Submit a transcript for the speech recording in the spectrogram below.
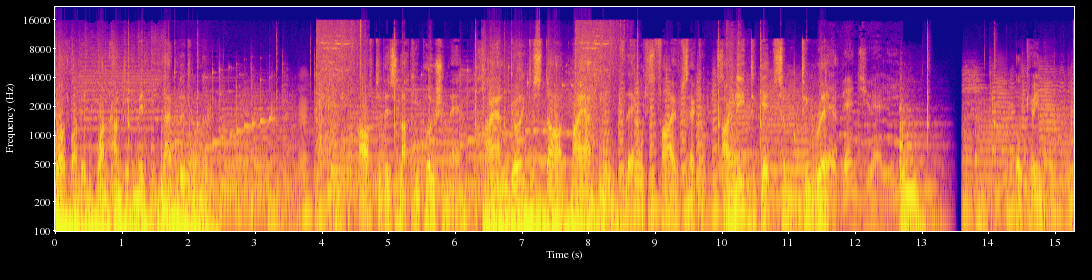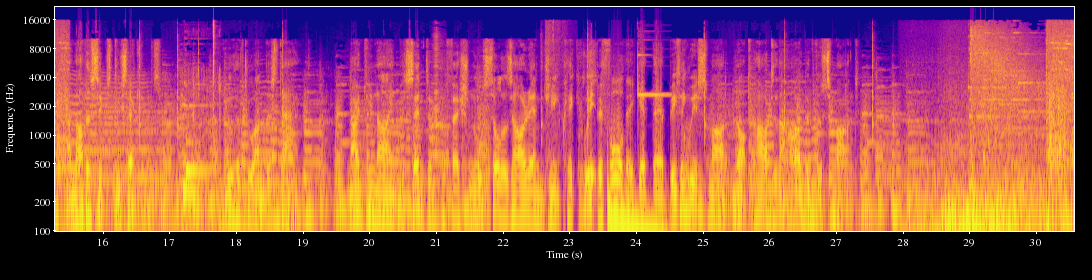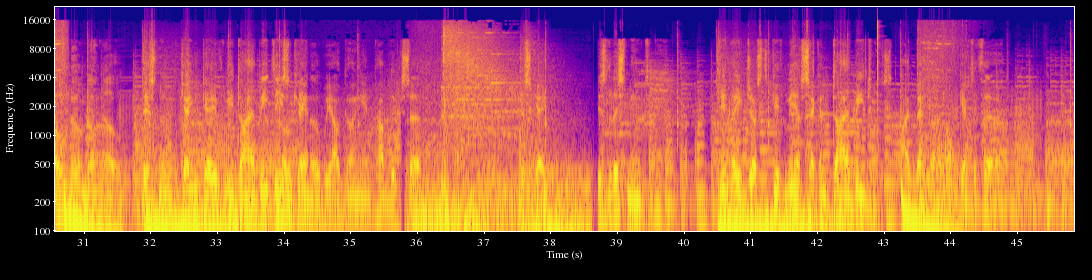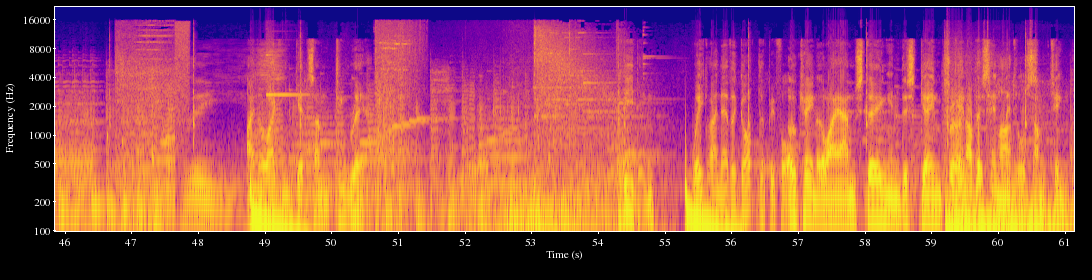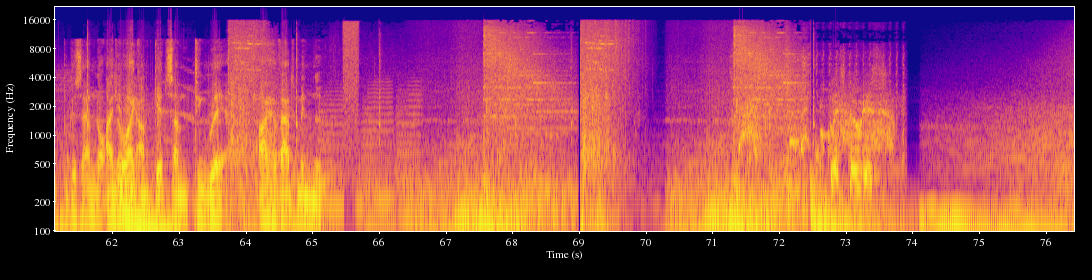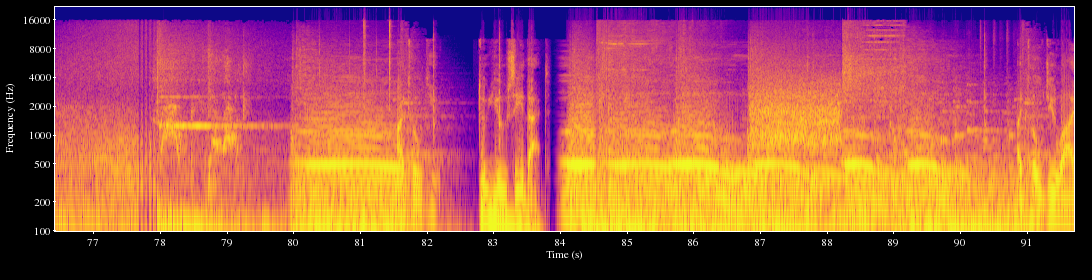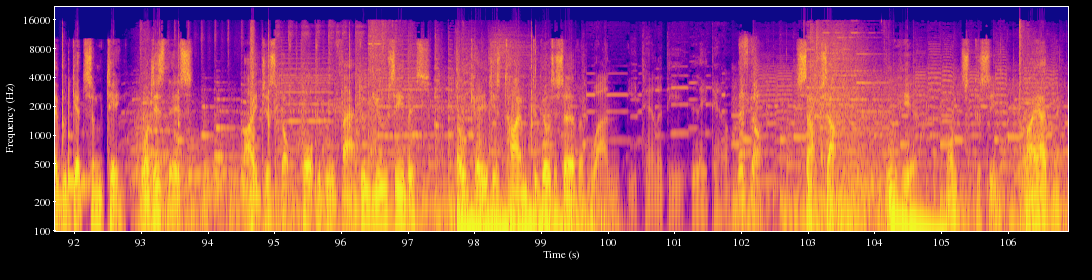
Got one in 100 million, that little noob. After this lucky potion ends, I am going to start my admin for 45 seconds. I need to get something rare. Eventually. Okay no. Another 60 seconds. You have to understand. 99% of professional Sol's RNG click quit before they get their big win. Smart not hard to the hard of the smart. Oh no no no, this noob game gave me diabetes okay no we are going in public server. This game is listening to me. Did they just give me a second diabetes? I better not get a third. Please. I know I can get something rare. Bleeding? Wait I never got that before. Okay no I am staying in this game for get another 10 minutes or something. Because I'm not I know I up. can get something rare. I have admin noob. Let's do this. I told you. Do you see that? Told you I would get some ting. What is this? I just got portable fan. Do you see this? Okay, it is time to go to server. One eternity later. Let's go. Sup sup. Who here wants to see my admin?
